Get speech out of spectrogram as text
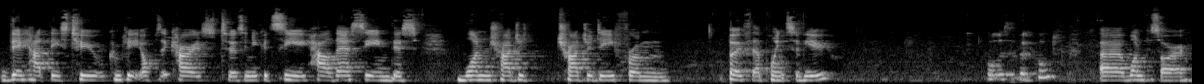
they had these two completely opposite characters, and you could see how they're seeing this one tragic tragedy from both their points of view. What was the book called? Uh, one for sorrow.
